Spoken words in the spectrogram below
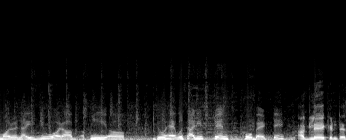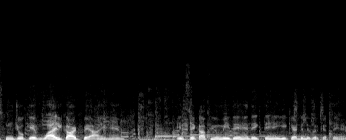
demoralize you और आप अपनी अ, जो है वो सारी स्ट्रेंथ खो बैठते हैं। अगले कंटेस्टेंट जो कि वाइल्ड कार्ड पे आए हैं इनसे काफ़ी उम्मीदें हैं देखते हैं ये क्या डिलीवर करते हैं।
